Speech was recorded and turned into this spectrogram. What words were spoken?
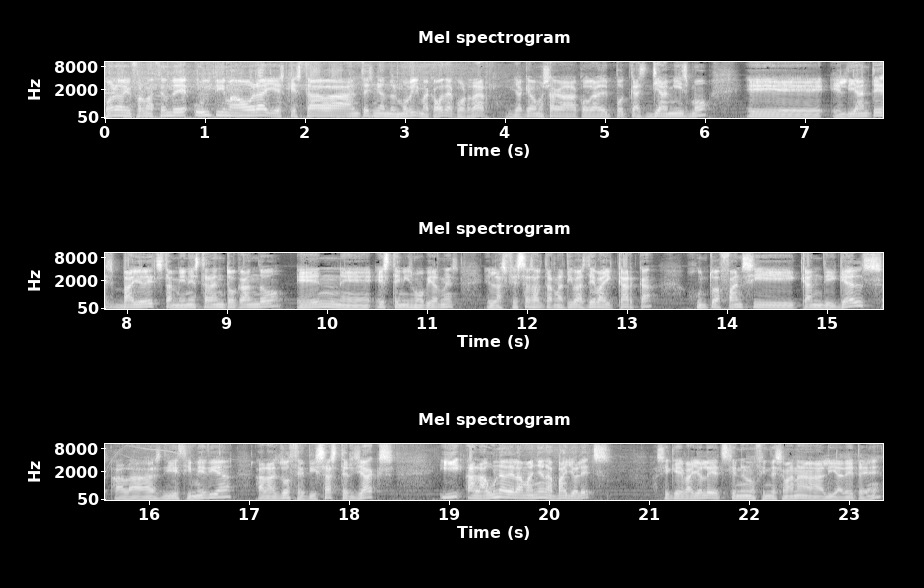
Bueno, información de última hora y es que estaba antes mirando el móvil me acabo de acordar, ya que vamos a colgar el podcast ya mismo, eh, el día antes Violets también estarán tocando en eh, este mismo viernes en las fiestas alternativas de Baicarca junto a Fancy Candy Girls a las 10 y media, a las 12 Disaster Jacks y a la 1 de la mañana Violets. Así que Violets tienen un fin de semana liadete, ¿eh?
